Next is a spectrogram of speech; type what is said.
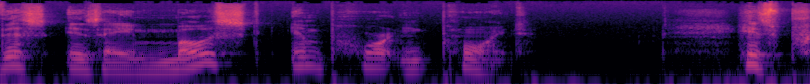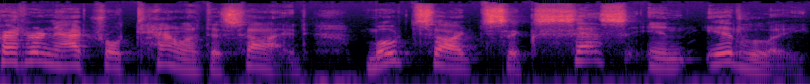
this is a most important point, his preternatural talent aside, Mozart's success in Italy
